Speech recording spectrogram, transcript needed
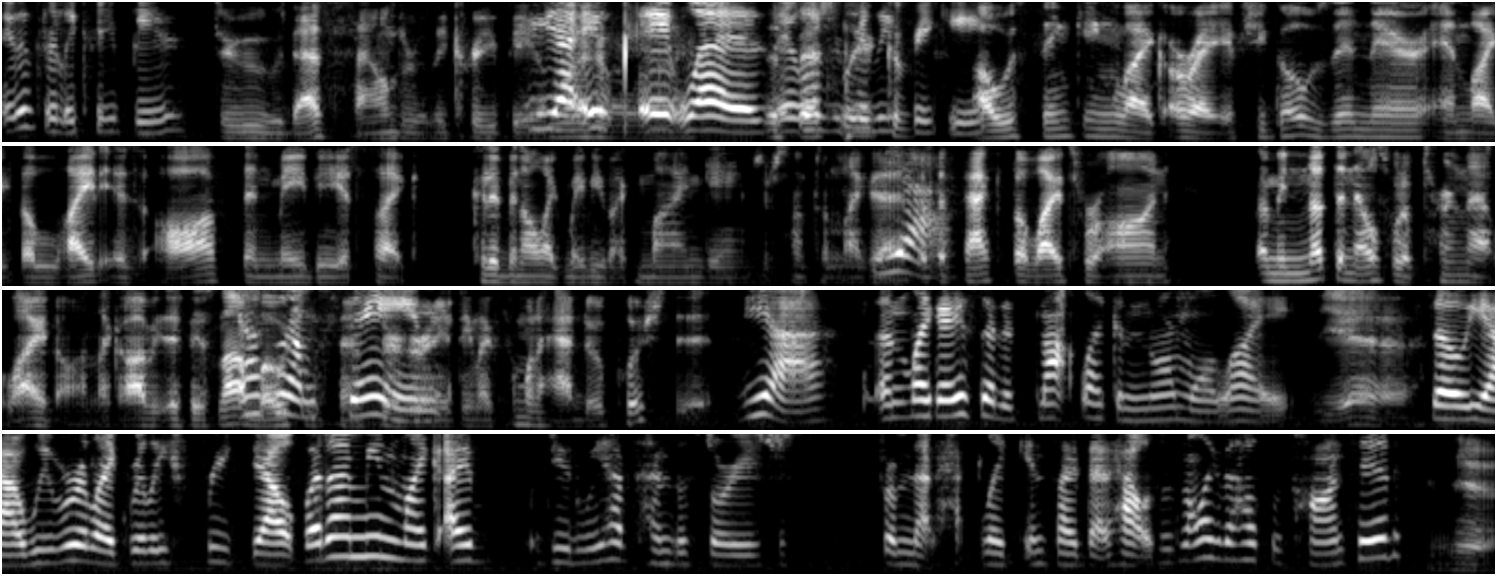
It was really creepy. Dude, that sounds really creepy. I'm yeah, it, it was. it was really freaky. I was thinking like, all right, if she goes in there and like the light is off, then maybe it's like could have been all like maybe like mind games or something like that. Yeah. But the fact that the lights were on, I mean, nothing else would have turned that light on. Like, obvi- if it's not That's what motion I'm censored saying. or anything, like someone had to have pushed it. yeah, and like I said, it's not like a normal light. Yeah. So yeah, we were like really freaked out. But I mean, like I, dude, we have tons of stories just from that, like inside that house. It's not like the house was haunted, Yeah.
